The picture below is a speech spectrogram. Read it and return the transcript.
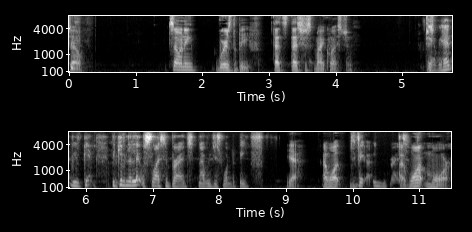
So, Sony, where's the beef? That's that's just my question. Just- yeah, we have we've been given a little slice of bread. Now we just want the beef Yeah, I want fit in the bread. I want more.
